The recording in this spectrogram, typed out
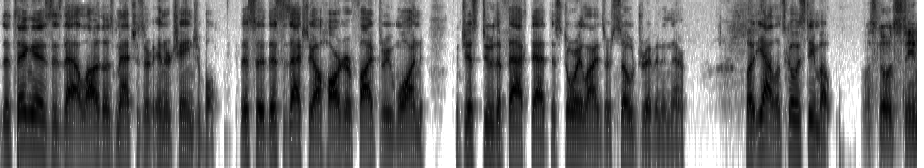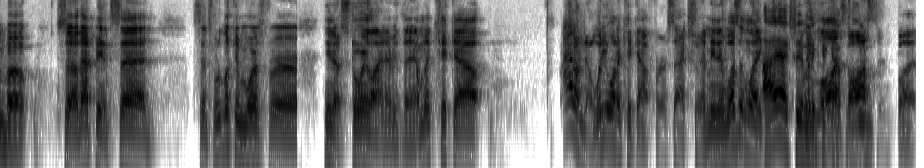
the thing is, is that a lot of those matches are interchangeable. This uh, this is actually a harder five three one, just due to the fact that the storylines are so driven in there. But yeah, let's go with Steamboat. Let's go with Steamboat. So that being said, since we're looking more for you know storyline everything, I'm gonna kick out. I don't know. What do you want to kick out first? Actually, I mean, it wasn't like I actually am we going to kick out lost the Steam- Austin, but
